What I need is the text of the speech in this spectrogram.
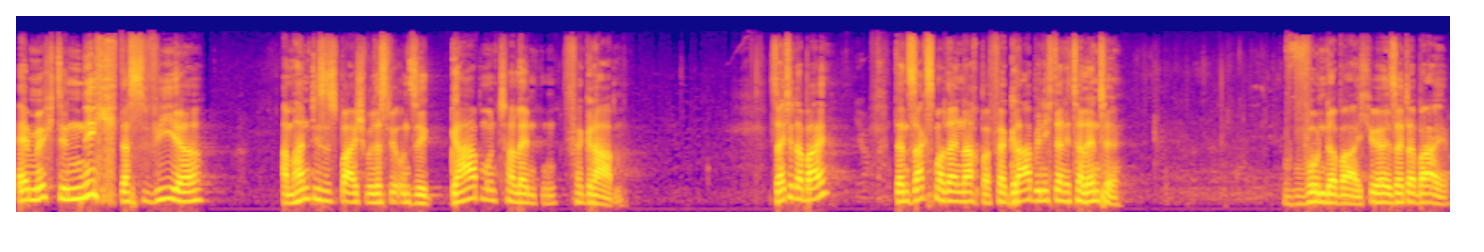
er möchte nicht, dass wir am Hand dieses Beispiels, dass wir unsere Gaben und Talenten vergraben. Seid ihr dabei? Dann sag's mal deinen Nachbar, vergrabe nicht deine Talente. Wunderbar, ich höre, ihr seid dabei.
